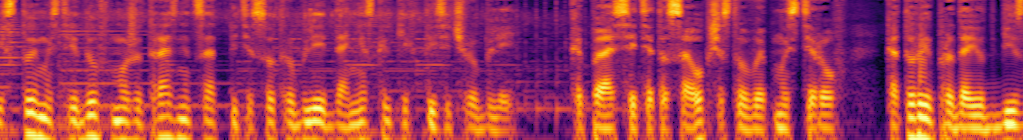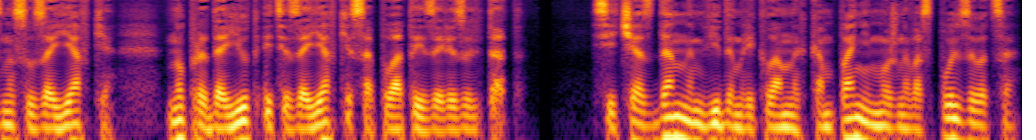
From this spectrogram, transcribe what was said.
И стоимость рядов может разниться от 500 рублей до нескольких тысяч рублей. КПА-сеть это сообщество веб-мастеров, которые продают бизнесу заявки, но продают эти заявки с оплатой за результат. Сейчас данным видом рекламных кампаний можно воспользоваться,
